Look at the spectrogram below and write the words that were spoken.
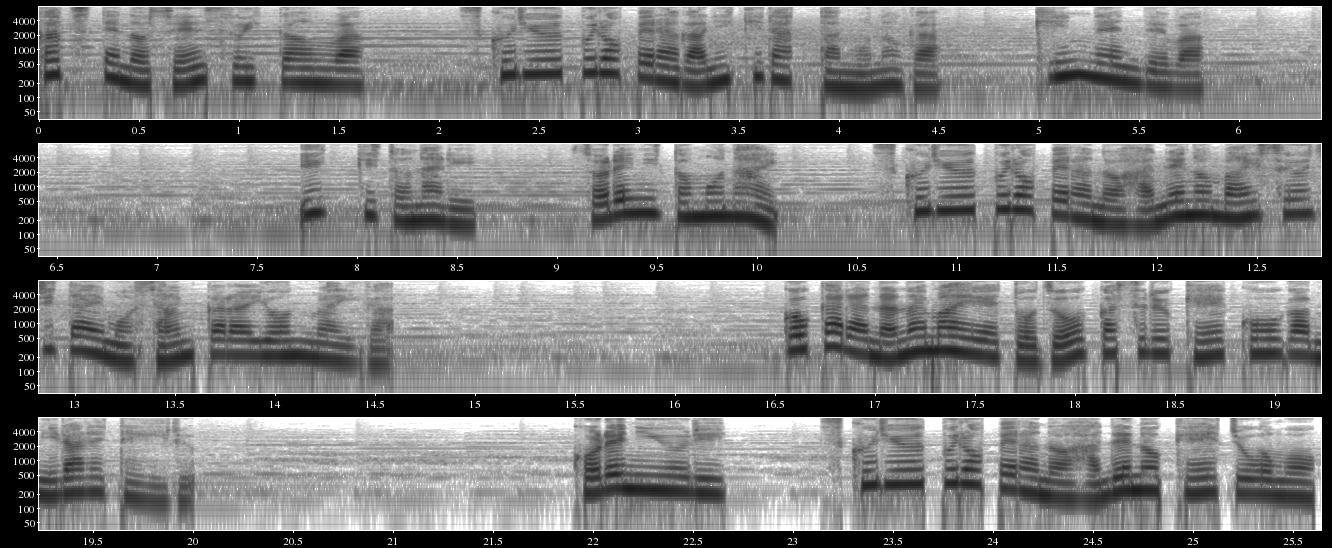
かつての潜水艦は、スクリュープロペラが2機だったものが、近年では、1機となり、それに伴い、スクリュープロペラの羽の枚数自体も3から4枚が、5から7枚へと増加する傾向が見られている。これにより、スクリュープロペラの羽の形状も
